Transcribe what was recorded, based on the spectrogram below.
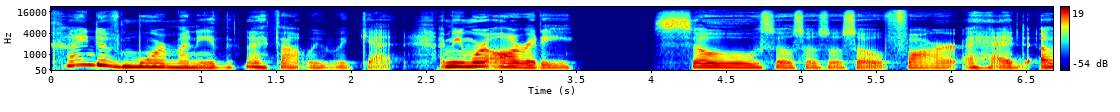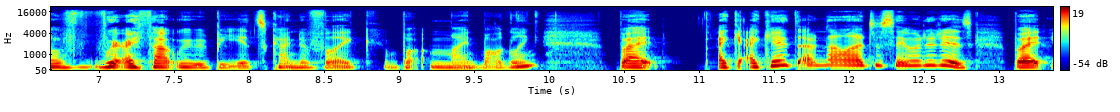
kind of more money than I thought we would get. I mean, we're already so, so, so, so, so far ahead of where I thought we would be. It's kind of like mind boggling, but I, I can't, I'm not allowed to say what it is, but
